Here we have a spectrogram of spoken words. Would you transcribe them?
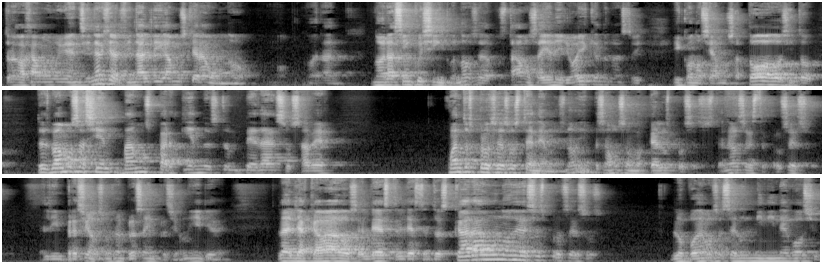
trabajamos muy bien en sinergia. Al final, digamos que era uno, no, no, eran, no era 5 y 5, ¿no? O sea, pues, estábamos ahí él y yo, oye, ¿qué onda estoy? Y conocíamos a todos y todo. Entonces vamos, haciendo, vamos partiendo esto en pedazos, a ver cuántos procesos tenemos, ¿no? Y empezamos a mapear los procesos. Tenemos este proceso, el de impresión, somos una empresa de impresión y de, el de acabados, el de este, el de este. Entonces, cada uno de esos procesos lo podemos hacer un mini negocio.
